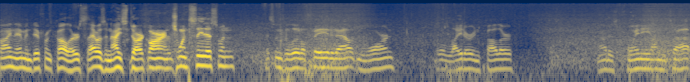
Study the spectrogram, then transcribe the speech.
Find them in different colors. That was a nice dark orange one. See this one? This one's a little faded out and worn. A little lighter in color. Not as pointy on the top.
